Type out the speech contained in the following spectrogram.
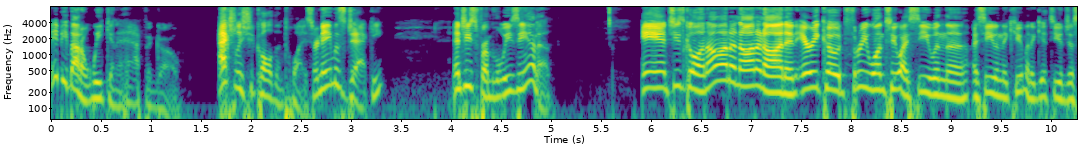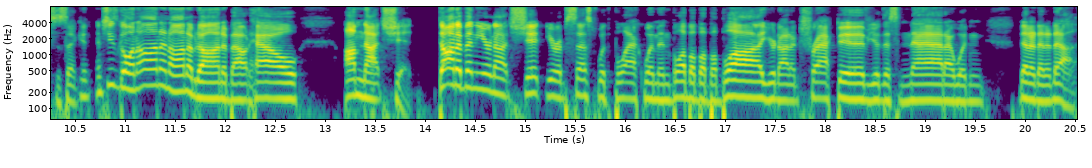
maybe about a week and a half ago. Actually, she called in twice. Her name is Jackie, and she's from Louisiana. And she's going on and on and on. And area code three one two, I see you in the I see you in the queue. I'm gonna get to you in just a second. And she's going on and on and on about how I'm not shit. Donovan, you're not shit. You're obsessed with black women. Blah blah blah blah blah. You're not attractive. You're this and that. I wouldn't. Da da da da da.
